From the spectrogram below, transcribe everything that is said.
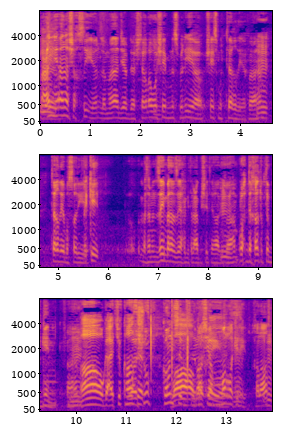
عني أنا شخصيا لما أجي أبدأ أشتغل أول شيء بالنسبة لي شيء اسمه التغذية فاهم؟ تغذية بصرية أكيد مثلا زي مثلا زي حقت العاب الشتاء هذه. فاهم؟ رحت دخلت وكتبت gaming فاهم؟ آه وقاعد تشوف concept وأشوف wow، concept لاشياء كويس. مرة كثير خلاص مم.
